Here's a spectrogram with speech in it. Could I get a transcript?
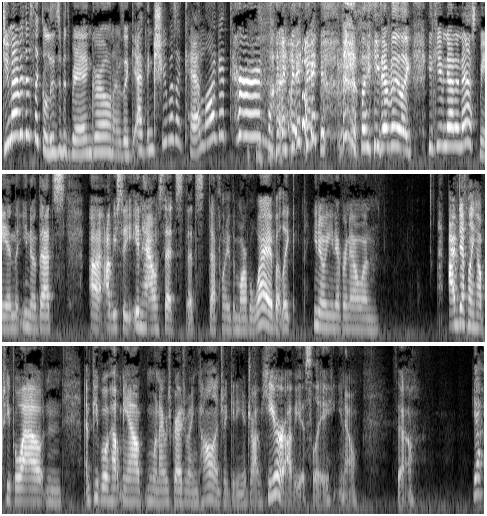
do you remember this, like, Elizabeth Rand girl? And I was like, I think she was a catalog intern. like, like, he definitely, like, he came down and asked me. And, you know, that's, uh, obviously in house that's that's definitely the Marvel way, but like you know you never know and I've definitely helped people out and and people have helped me out when I was graduating college and getting a job here obviously, you know. So Yeah,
